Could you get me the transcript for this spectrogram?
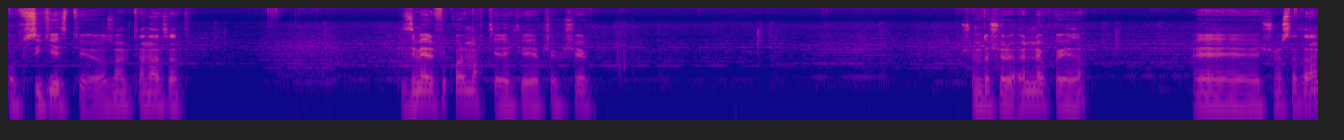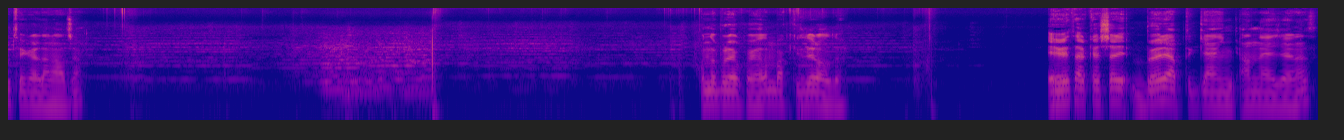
Otuz iki istiyor. O zaman bir tane daha sat. Bizim herifi korumak gerekiyor. Yapacak bir şey yok. Şunu da şöyle önüne koyalım. Ee, şunu satalım tekrardan alacağım. Bunu buraya koyalım. Bak güzel oldu. Evet arkadaşlar böyle yaptık yani anlayacağınız.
